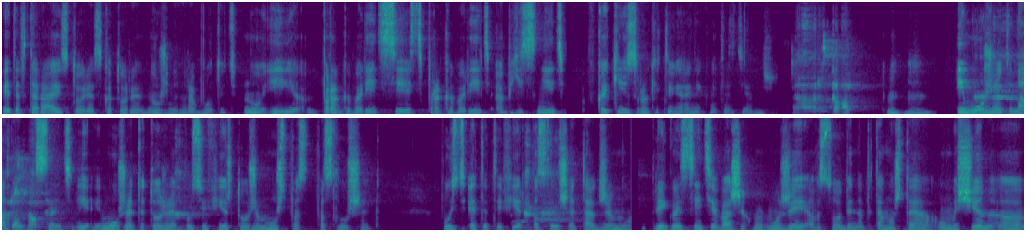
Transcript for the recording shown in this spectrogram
Это вторая история, с которой нужно работать. Ну и проговорить, сесть, проговорить, объяснить. В какие сроки ты, Вероника, это сделаешь? А, разговор. Угу. И мужу это надо объяснить. И, мужу это тоже, пусть эфир тоже муж послушает. Пусть этот эфир послушает также муж. Пригласите ваших мужей особенно, потому что у мужчин э,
